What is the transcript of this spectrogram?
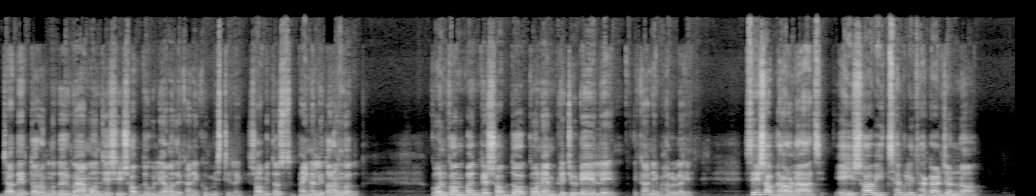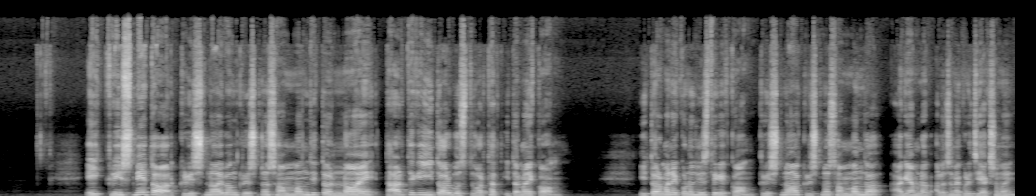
যাদের তরঙ্গ দৈর্ঘ্য এমন যে সেই শব্দগুলি আমাদের কানে খুব মিষ্টি লাগে। সবই তো ফাইনালি তরঙ্গ। কোন কম্পাঙ্কের শব্দ কোন অ্যাম্পলিটিউডে এলে কানে ভালো লাগে? সেই সব ধারণা আছে। এই সব ইচ্ছাগুলি থাকার জন্য এই কৃষ্ণেতর, কৃষ্ণ এবং কৃষ্ণ সম্বন্ধিত নয়, তার থেকে ইতর বস্তু, অর্থাৎ ইতর মানে কম। ইতর মানে কোনো জিনিস থেকে কম। কৃষ্ণ কৃষ্ণ সম্বন্ধ, আগে আমরা আলোচনা করেছি এক সময়।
